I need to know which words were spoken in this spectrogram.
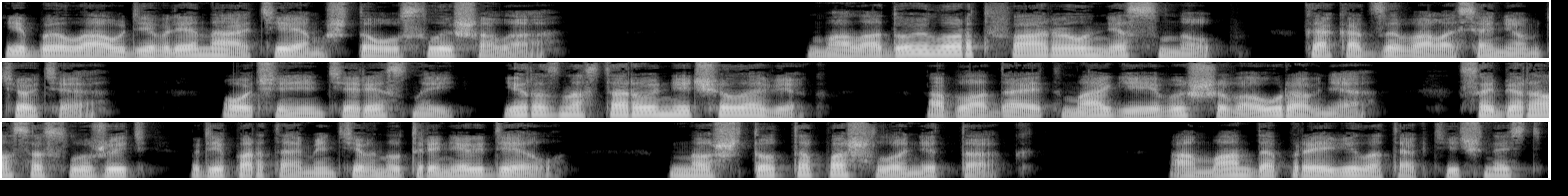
и была удивлена тем, что услышала. Молодой лорд Фаррелл не сноб, как отзывалась о нем тетя. Очень интересный и разносторонний человек. Обладает магией высшего уровня. Собирался служить в департаменте внутренних дел. Но что-то пошло не так. Аманда проявила тактичность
